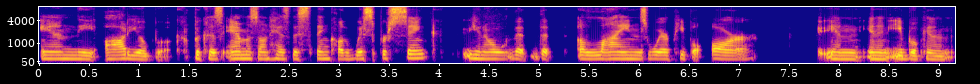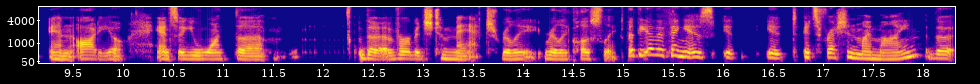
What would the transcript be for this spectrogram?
and the audiobook because Amazon has this thing called Whispersync, you know, that, that aligns where people are in in an ebook and, and audio. And so you want the the verbiage to match really really closely. But the other thing is it it it's fresh in my mind. The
